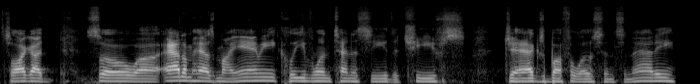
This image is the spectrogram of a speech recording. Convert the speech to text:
So I got so uh, Adam has Miami, Cleveland, Tennessee, the Chiefs, Jags, Buffalo, Cincinnati.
